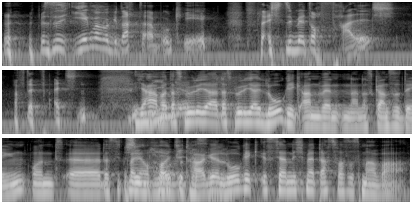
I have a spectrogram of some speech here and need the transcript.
Bis sie irgendwann mal gedacht haben, okay, vielleicht sind wir doch falsch auf der falschen. Ja, Linie. aber das würde ja, das würde ja Logik anwenden an das ganze Ding. Und äh, das sieht man ja auch heutzutage. Logik ist, Logik ist ja nicht mehr das, was es mal war.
